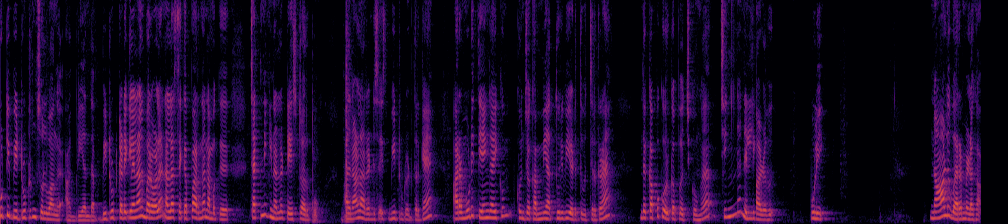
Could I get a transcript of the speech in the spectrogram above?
ஊட்டி பீட்ரூட்னு சொல்லுவாங்க. அப்படி அந்த பீட்ரூட் கிடைக்கலனாலும் பரவாயில்ல. நல்லா சிகப்பாக இருந்தால் நமக்கு சட்னிக்கு நல்ல டேஸ்ட்டாக இருக்கும். அதனால் நான் ரெண்டு சைஸ் பீட்ரூட் எடுத்திருக்கேன். அரை மூடி தேங்காய்க்கும் கொஞ்சம் கம்மியாக துருவி எடுத்து வச்சுருக்கிறேன். இந்த கப்புக்கு ஒரு கப்பு வச்சுக்கோங்க. சின்ன நெல்லி அளவு புளி. நாலு வரமிளகா.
